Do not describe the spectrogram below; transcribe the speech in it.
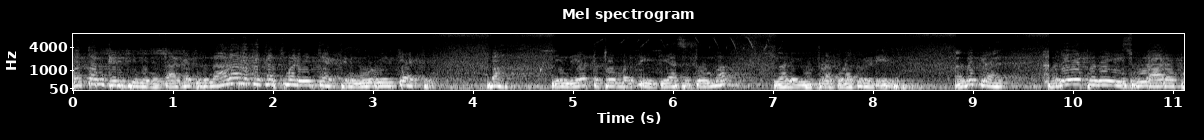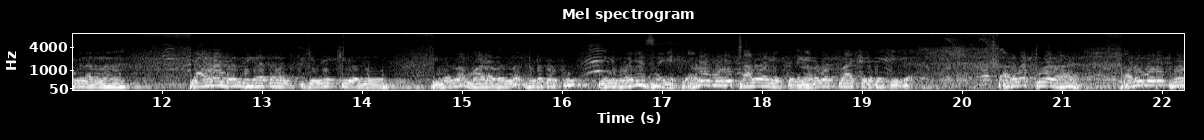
ಮತ್ತೊಂದು ಕರಿತೀನಿ ನೀನು ತಾಕತ್ತಿದ್ರೆ ನಾನಾ ರೊಕ್ಕ ಖರ್ಚು ಮಾಡಿ ವೇದಿಕೆ ಹಾಕ್ತೀನಿ, ಮೂರು ವೇದಿಕೆ ಹಾಕ್ತೀನಿ. ಬಾ, ನಿಂದು ಏಟು ತೊಗೊಂಡ್ಬರ್ತೀನಿ ಇತಿಹಾಸ ತುಂಬ ನಾನು ಈಗ ಉತ್ತರ ಕೊಡೋಕೆ ರೆಡಿ ಇದೆ ಅದಕ್ಕೆ ಪದೇ ಪದೇ ಈ ಸುಳ್ಳು ಆರೋಪಗಳನ್ನು ಯಾರೋ ಬಂದು ಹೇಳ್ತಾನೆ ಅಂತ ಕಿವಿ ಕೇಳೋದು, ಇವೆಲ್ಲ ಮಾಡೋದನ್ನು ಬಿಡಬೇಕು. ನಿನಗೆ ವಯಸ್ಸಾಗೈತಿ. ಅರುಮೂರು ಚಾಲು ಆಗೈತೆ ನಿನಗೆ, ಅರವತ್ನಾಲ್ಕು ಇರಬೇಕು ಈಗ. ಅರವತ್ತೇಳ ಅರುಮೂರು ಪೂರ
